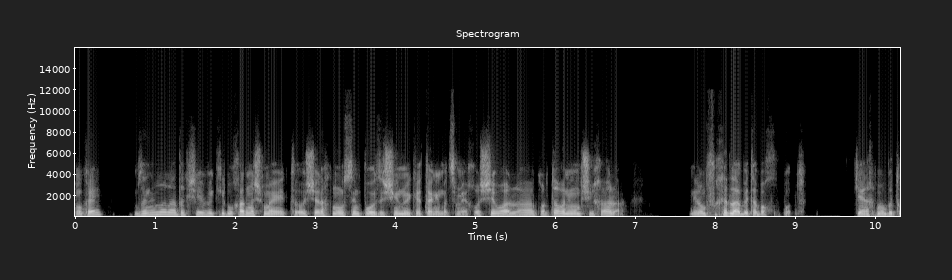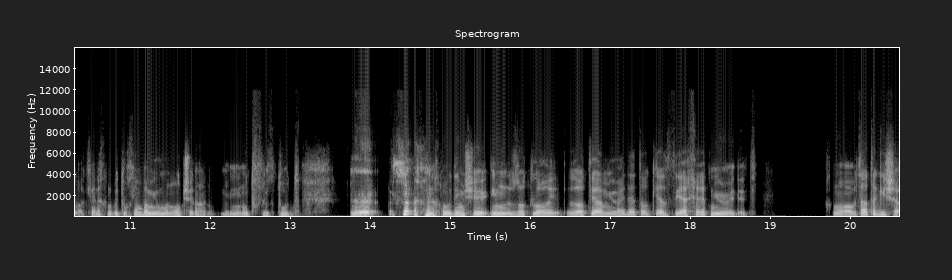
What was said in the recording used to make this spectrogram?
אוקיי? אז אני אומר לה, תקשיבי, כאילו חד משמעית, או שאנחנו עושים פה איזה שינוי קטן עם עצמך, או שוואלה, הכל טוב, אני ממשיך הלאה. אני לא מפחד לאבד את הבחורות, כי אנחנו, בטוח, כי אנחנו בטוחים במיומנות שלנו, מיומנות פלירטוט. אנחנו יודעים שאם זאת לא, זאת תהיה המיועדת, אוקיי, אז תהיה אחרת מיועדת. אנחנו, זאת הגישה,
